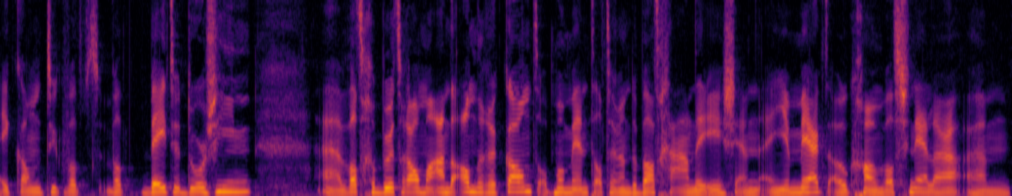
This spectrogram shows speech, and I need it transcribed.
ik kan natuurlijk wat, wat beter doorzien. wat gebeurt er allemaal aan de andere kant op het moment dat er een debat gaande is? En, en je merkt ook gewoon wat sneller um,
